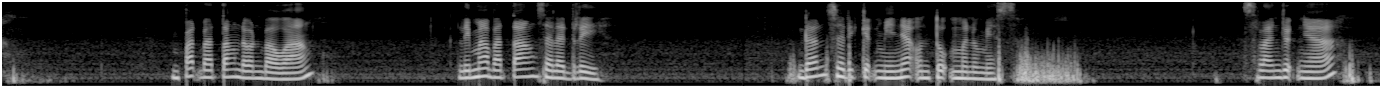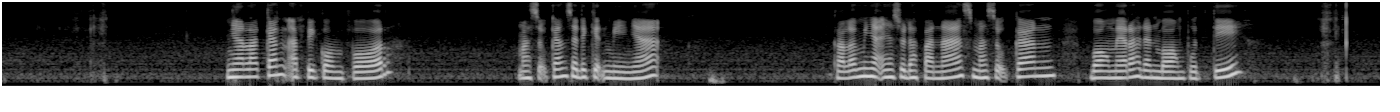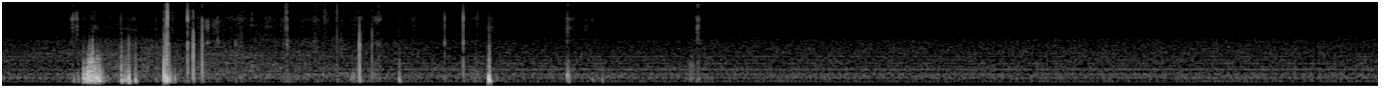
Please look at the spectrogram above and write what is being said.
4 batang daun bawang, 5 batang seledri, dan sedikit minyak untuk menumis. Selanjutnya, nyalakan api kompor masukkan sedikit minyak kalau minyaknya sudah panas masukkan bawang merah dan bawang putih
